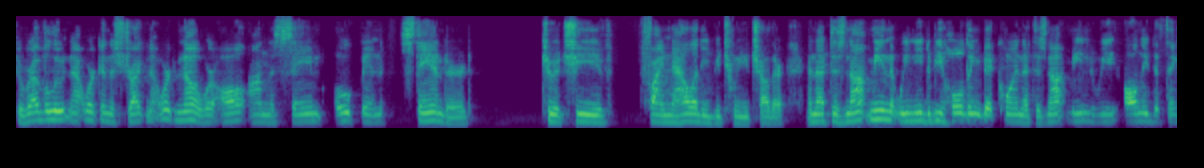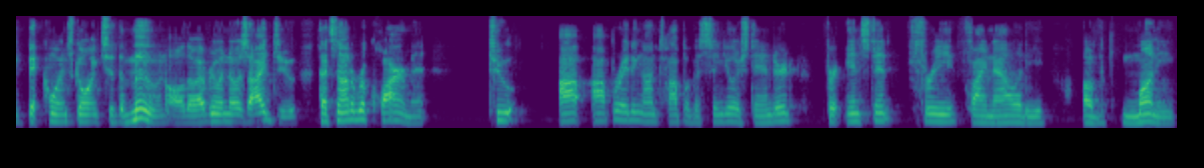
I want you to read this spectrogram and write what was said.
The Revolut network and the Strike network? No, we're all on the same open standard to achieve finality between each other. And that does not mean that we need to be holding Bitcoin. That does not mean we all need to think Bitcoin's going to the moon, although everyone knows I do. That's not a requirement to uh, operating on top of a singular standard for instant free finality of money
